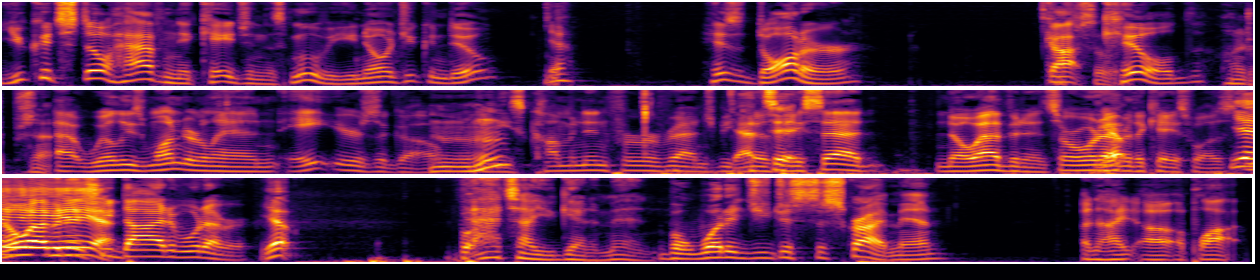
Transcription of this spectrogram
You could still have Nick Cage in this movie. You know what you can do? Yeah, His daughter got Absolutely. killed hundred percent. at Willy's Wonderland eight years ago. And he's coming in for revenge because Mm-hmm. That's they it. said no evidence or whatever Yep. the case was. Yeah, no yeah, yeah, evidence yeah. he died of whatever. Yep. That's how you get them in. But what did you just describe, man? An, uh, a plot.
